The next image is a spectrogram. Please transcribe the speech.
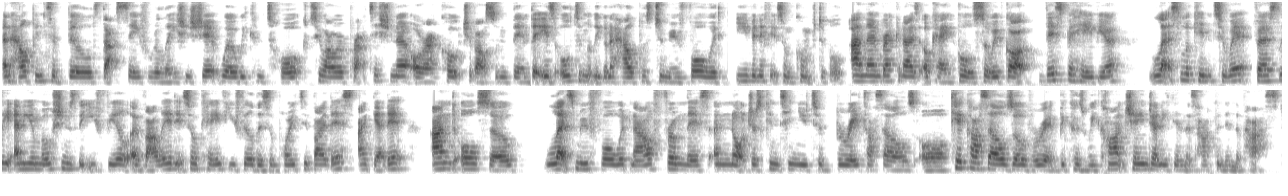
and helping to build that safe relationship where we can talk to our practitioner or our coach about something that is ultimately going to help us to move forward, even if it's uncomfortable. And then recognize, okay, cool, so we've got this behavior let's look into it. Firstly, any emotions that you feel are valid. It's okay if you feel disappointed by this. I get it. And also, let's move forward now from this and not just continue to berate ourselves or kick ourselves over it because we can't change anything that's happened in the past.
